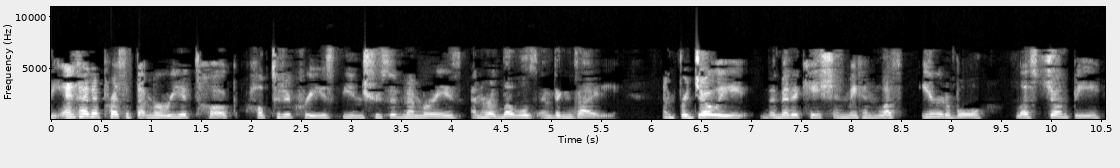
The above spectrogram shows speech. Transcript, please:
The antidepressant that Maria took helped to decrease the intrusive memories and her levels of anxiety. And for Joey, the medication made him less irritable, less jumpy,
